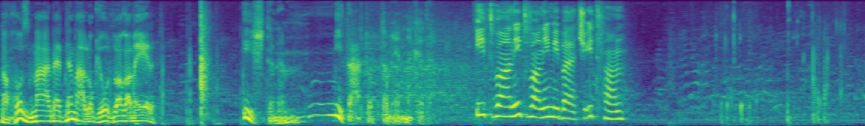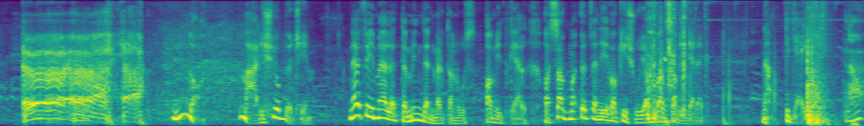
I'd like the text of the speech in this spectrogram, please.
Na hozd már, mert nem állok jót magamért. Istenem, mit ártottam én neked? Itt van, itt van, Imi bácsi, itt van. Na, már is jobb, öcsém. Ne félj mellettem mindent megtanulsz, amit kell. A szakma 50 év a kis ujjamban, Szabi gyerek. Na, figyelj! Na,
